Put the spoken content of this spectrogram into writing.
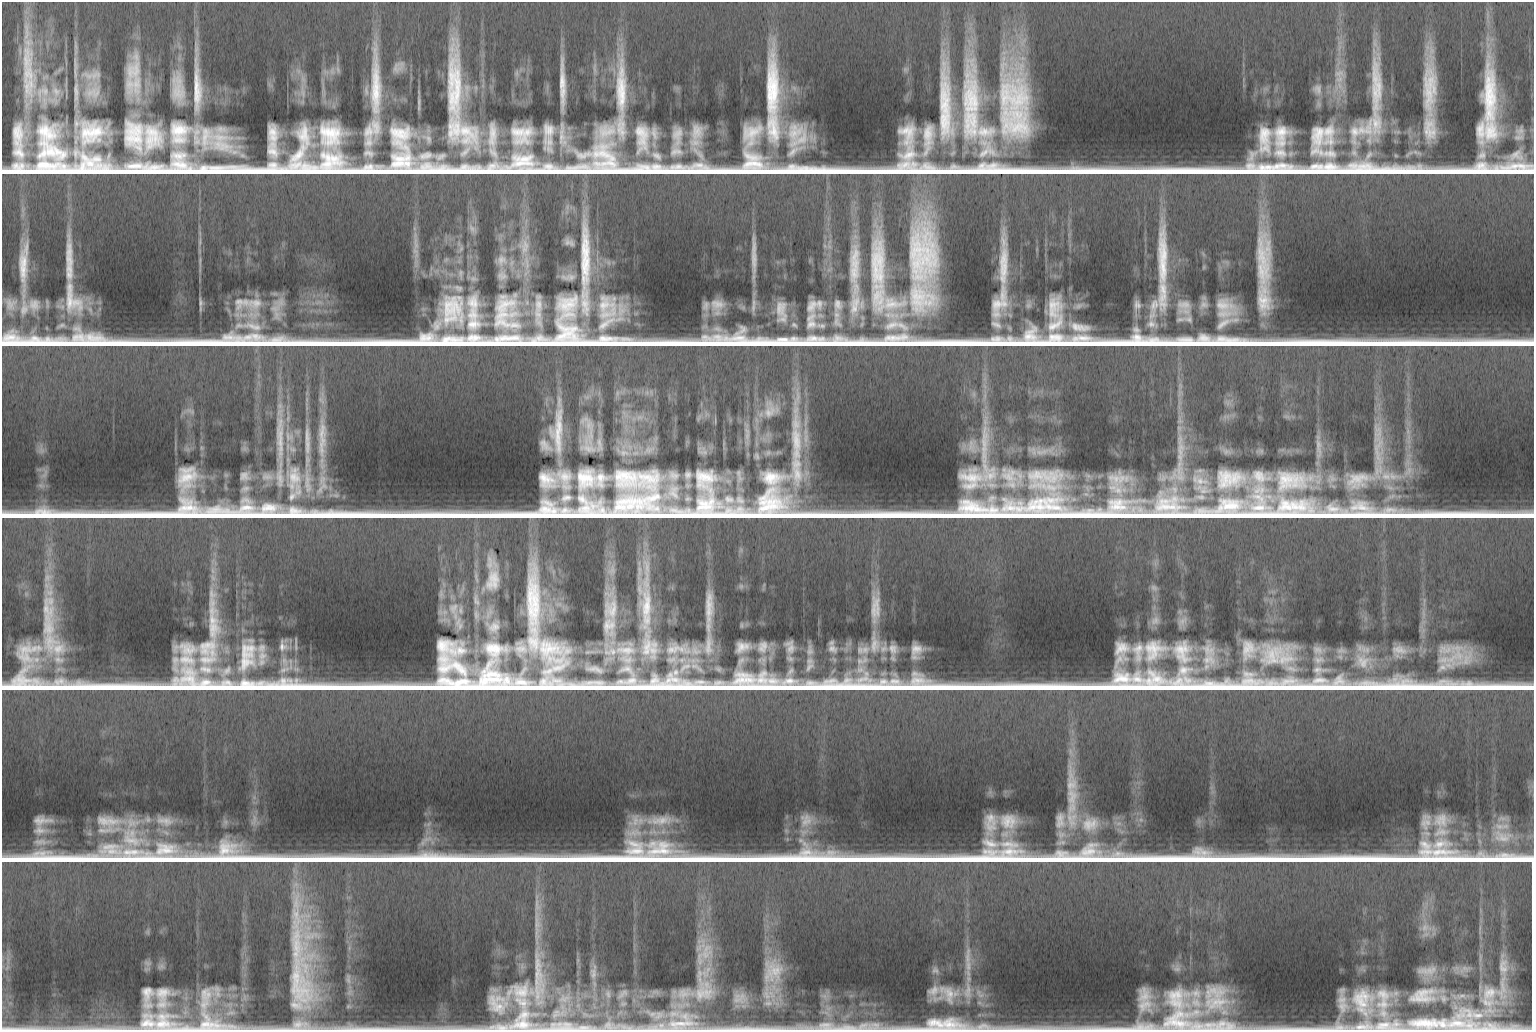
If there come any unto you and bring not this doctrine, receive him not into your house, neither bid him Godspeed. And that means success. For he that biddeth, and listen to this, listen real closely to this. I'm going to point it out again. For he that biddeth him Godspeed, in other words, he that biddeth him success, is a partaker of his evil deeds. Hmm. John's warning about false teachers here. Those that don't abide in the doctrine of Christ. Those that don't abide in the doctrine of Christ do not have God, is what John says here. Plain and simple. And I'm just repeating that. Now, you're probably saying to yourself, somebody is here, Rob, I don't let people in my house I don't know. Rob, I don't let people come in that would influence me that do not have the doctrine of Christ. Really? How about your telephones? How about, next slide, please, Austin. How about your computers? How about your televisions? You let strangers come into your house each and every day. All of us do. We invite them in. We give them all of our attention.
